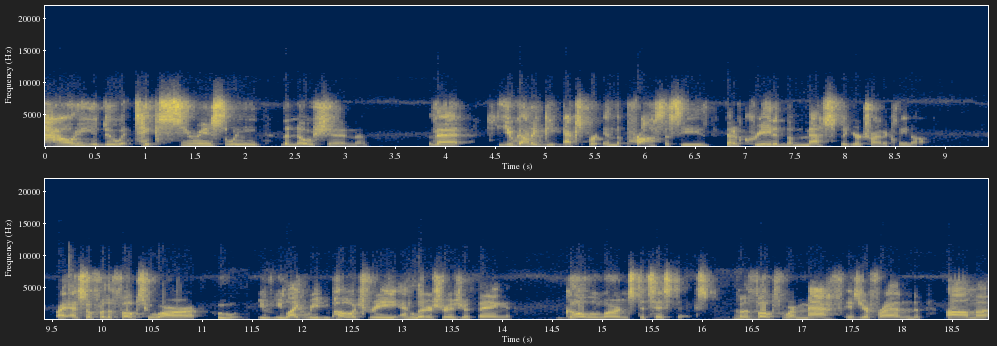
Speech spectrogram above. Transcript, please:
How do you do it? Take seriously the notion that you got to be expert in the processes that have created the mess that you're trying to clean up right? And so for the folks who are who you, you like reading poetry and literature is your thing, go learn statistics. For the hmm. folks where math is your friend, um,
